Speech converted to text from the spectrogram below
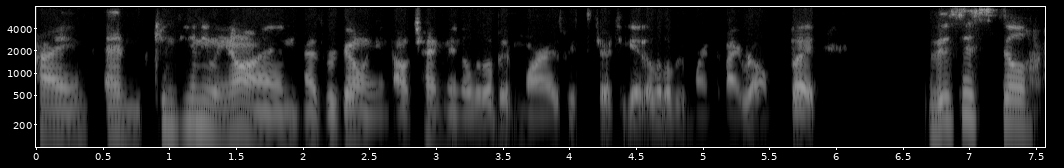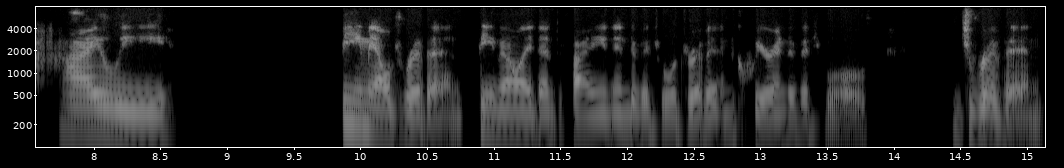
time and continuing on as we're going, I'll chime in a little bit more as we start to get a little bit more into my realm. But this is still highly female driven, female identifying individual driven, queer individuals driven.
